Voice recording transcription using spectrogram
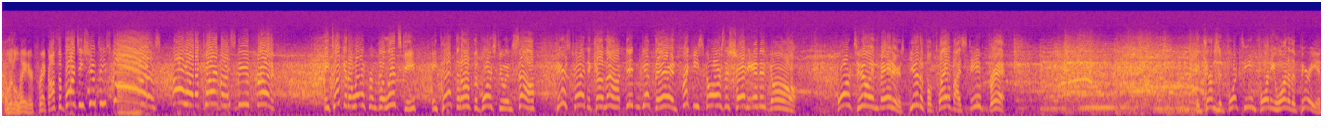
A little later, Frick off the boards, he shoots, he scores! Oh, what a play by Steve Frick! He took it away from Delinsky. He tapped it off the boards to himself. Pierce tried to come out, didn't get there, and Fricky scores a short-handed goal. 4-2 Invaders. Beautiful play by Steve Frick. It comes at 14:41 of the period.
